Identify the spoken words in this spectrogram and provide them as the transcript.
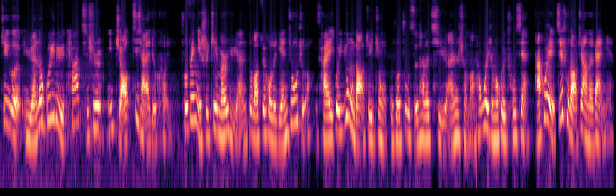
这个语言的规律。它其实你只要记下来就可以，除非你是这门语言做到最后的研究者，才会用到这种，比如说助词它的起源是什么，它为什么会出现，还会接触到这样的概念。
